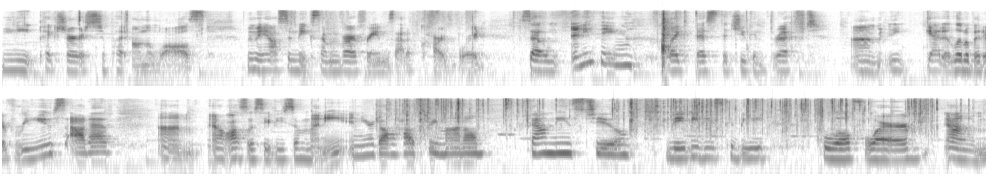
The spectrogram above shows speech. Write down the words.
neat pictures to put on the walls. We may also make some of our frames out of cardboard. So anything like this that you can thrift um, get a little bit of reuse out of. Um, it'll also save you some money in your dollhouse remodel. Found these two. Maybe these could be cool for um,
